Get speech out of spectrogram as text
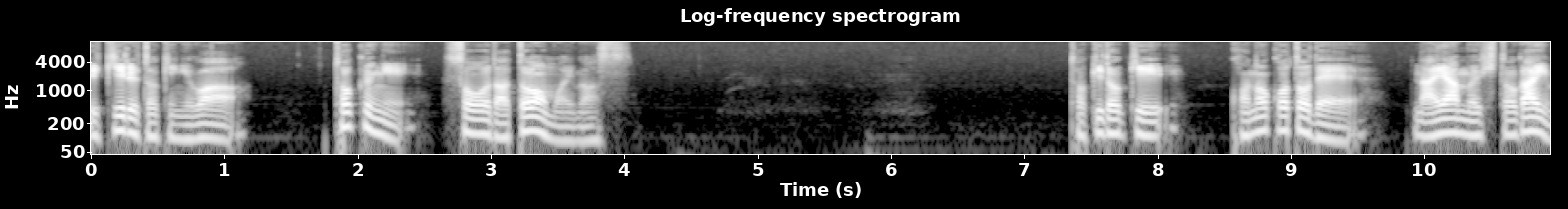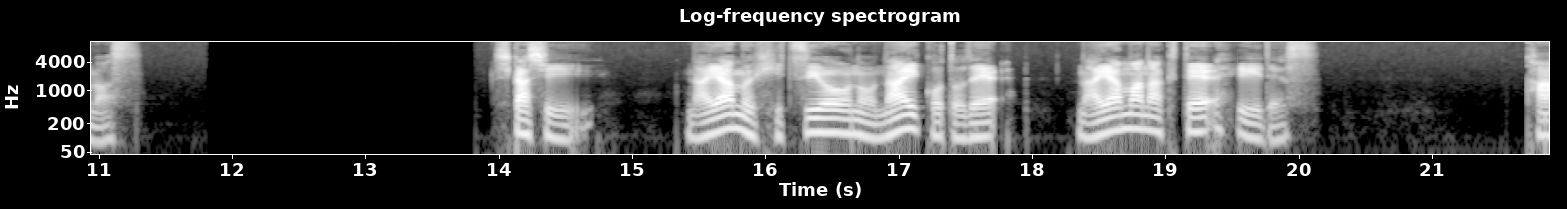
生きるときには特にそうだと思います。時々このことで悩む人がいます。しかし悩む必要のないことで悩まなくていいです。考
